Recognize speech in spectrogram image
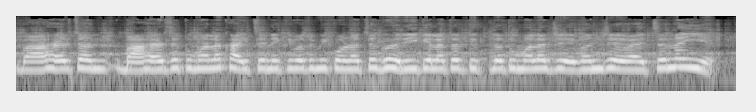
बाहेरच्या बाहेरचं तुम्हाला खायचं नाही किंवा तुम्ही कोणाच्या घरी गेला तर तिथलं तुम्हाला जेवण जेवायचं नाही आहे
